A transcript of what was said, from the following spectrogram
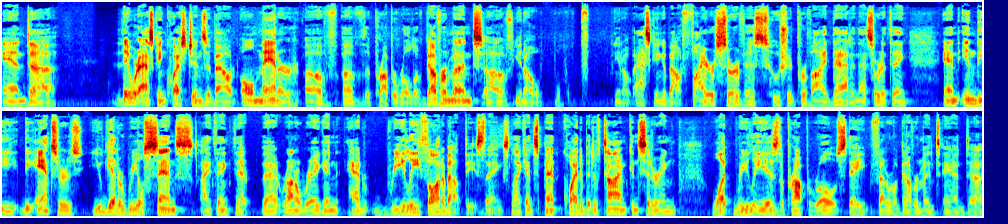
and uh, they were asking questions about all manner of of the proper role of government, of you know, you know, asking about fire service, who should provide that, and that sort of thing. And in the, the answers, you get a real sense, I think, that, that Ronald Reagan had really thought about these things, like had spent quite a bit of time considering what really is the proper role of state, federal government, and, uh,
